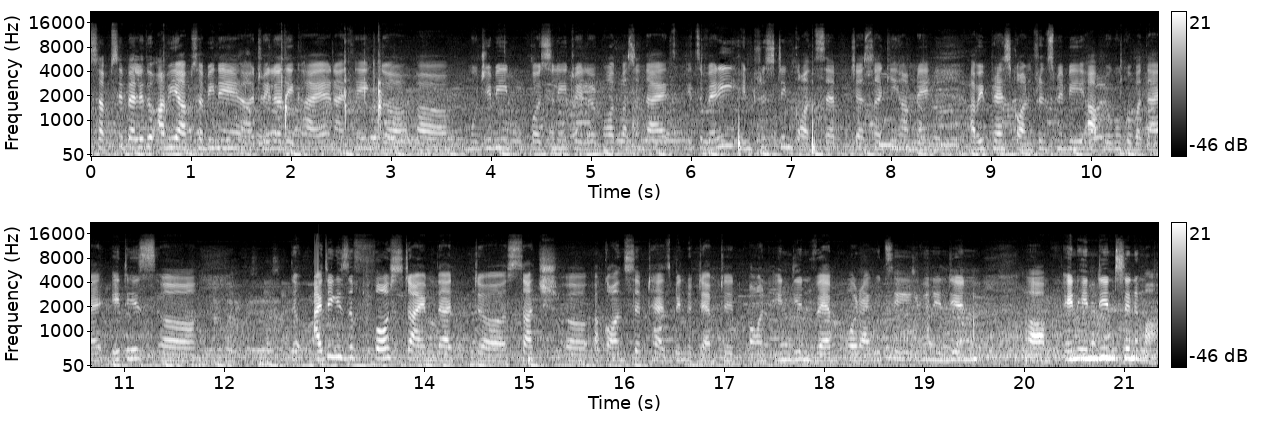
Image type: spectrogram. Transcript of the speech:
सबसे पहले तो अभी आप सभी ने ट्रेलर देखा है एंड आई थिंक मुझे भी पर्सनली ट्रेलर बहुत पसंद आया it's a very interesting concept जैसा कि हमने अभी प्रेस कॉन्फ्रेंस में भी आप लोगों को बताया it is I think is the first time that such a concept has been attempted on Indian web और I would say even Indian in Indian cinema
